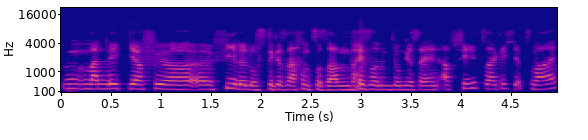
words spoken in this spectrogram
Man legt ja für äh, viele lustige Sachen zusammen bei so einem Junggesellenabschied, sage ich jetzt mal.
